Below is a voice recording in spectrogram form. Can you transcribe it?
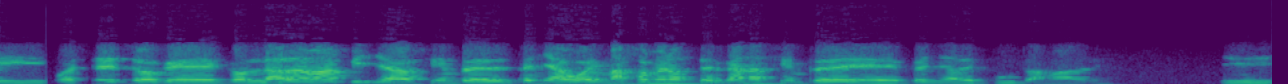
y pues eso, que con Lara me ha pillado siempre de peña guay, más o menos cercana siempre de peña de puta madre. Y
